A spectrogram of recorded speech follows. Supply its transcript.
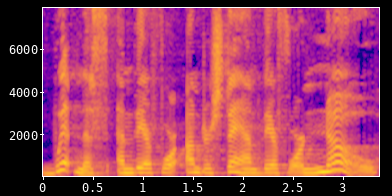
witness and therefore understand therefore know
